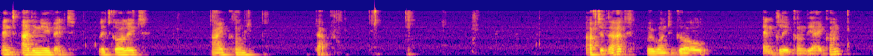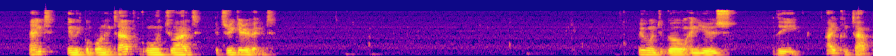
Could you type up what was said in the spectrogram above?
and add a new event. Let's call it icon tap after that we want to go and click on the icon. And in the component tab we want to add a trigger event we want to go and use the icon tap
